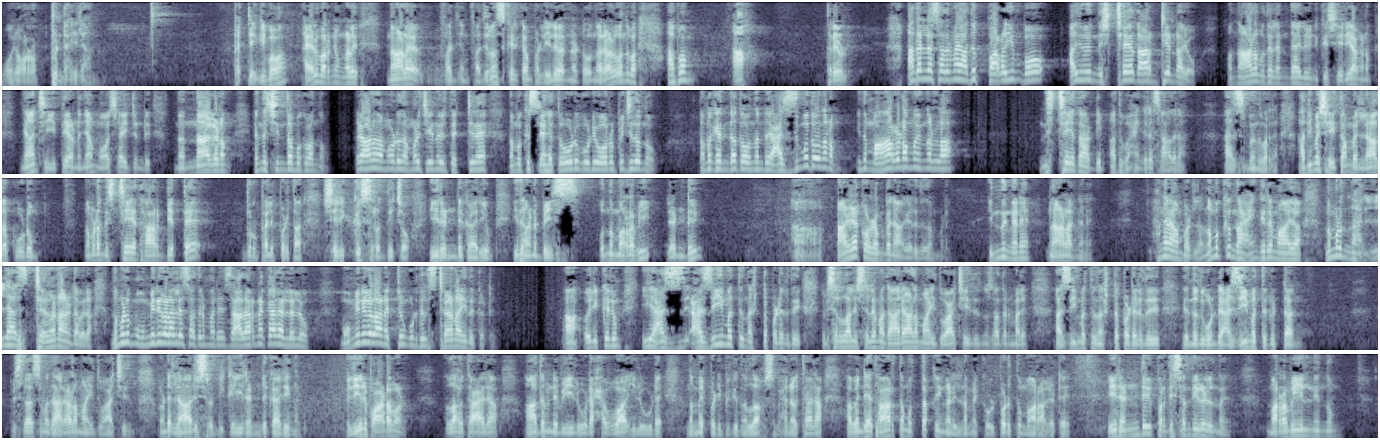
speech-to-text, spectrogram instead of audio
ഒരുറപ്പുണ്ടായില്ല. പറ്റിയെങ്കിൽ പോവാ. അയാൾ പറഞ്ഞു നിങ്ങൾ നാളെ ഫജർ നിസ്കരിക്കാൻ പള്ളിയിൽ വരണം കേട്ടോ എന്ന് ഒരാൾ വന്ന് അപ്പം ആ ഇത്രയേ ഉള്ളൂ. അതല്ല സാധാരണ അത് പറയുമ്പോ അതിനൊരു നിശ്ചയദാർഢ്യം ഉണ്ടായോ? നാളെ മുതൽ എന്തായാലും എനിക്ക് ശരിയാകണം. ഞാൻ ചീത്തയാണ് ഞാൻ മോശമായിട്ടുണ്ട്. നന്നാകണം എന്ന ചിന്ത നമുക്ക് വന്നു. ഒരാൾ നമ്മോട് നമ്മൾ ചെയ്യുന്ന ഒരു തെറ്റിനെ നമുക്ക് സ്നേഹത്തോടു കൂടി ഓർമ്മിപ്പിച്ചു തന്നു. നമുക്ക് എന്താ തോന്നേണ്ടത് അസ്മ തോന്നണം. ഇത് മാറണം എന്നുള്ള നിശ്ചയദാർഢ്യം. അത് ഭയങ്കര സാധന. അസ്മ എന്ന് പറഞ്ഞ അതിമ ശൈത്താൻ വല്ലാതെ കൂടും. നമ്മുടെ നിശ്ചയദാർഢ്യത്തെ ദുർബലപ്പെടുത്താൻ. ശരിക്ക് ശ്രദ്ധിച്ചോ ഈ രണ്ട് കാര്യവും. ഇതാണ് ബേസ് ഒന്ന് മറവി രണ്ട് ആ അഴകുഴമ്പനാകരുത് നമ്മൾ. ഇന്നിങ്ങനെ നാളങ്ങനെ. അങ്ങനെ ആകാൻ പാടില്ല. നമുക്ക് ഭയങ്കരമായ നമ്മൾ നല്ല സ്റ്റേൺ സ്റ്റേണാണ്ടവരാ നമ്മൾ മുമ്മിനുകളല്ലേ സഹോദരന്മാരെ? സാധാരണക്കാരല്ലല്ലോ. മുമ്മിനുകളാണ് ഏറ്റവും കൂടുതൽ സ്റ്റേൺ ആയി നിൽക്കട്ടെ. ആ ഒരിക്കലും ഈ അസീമത്ത് നഷ്ടപ്പെടരുത്. നബി സല്ലാ അലൈഹി സ്വലമ ധാരാളമായി ദ്വാ ചെയ്തിരുന്നു സഹോദരന്മാരെ. അസീമത്ത് നഷ്ടപ്പെടരുത് എന്നതുകൊണ്ട് അസീമത്ത് കിട്ടാൻ വിശദാസമ ധാരാളമായി ദ്വാ ചെയ്തു അതുകൊണ്ട് എല്ലാവരും ശ്രദ്ധിക്കുക ഈ രണ്ട് കാര്യങ്ങൾ. വലിയൊരു പാഠമാണ്. അള്ളാഹു താല ആദം നബിയിലൂടെ ഹവ്വയിലൂടെ നമ്മെ പഠിപ്പിക്കുന്നു. അള്ളാഹു സുബാനോ താല അവന്റെ യഥാർത്ഥ മുത്തക്കങ്ങളിൽ നമ്മെ ഉൾപ്പെടുത്തുമാറാകട്ടെ. ഈ രണ്ട് പ്രതിസന്ധികളിൽ നിന്ന് മറവിയിൽ നിന്നും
